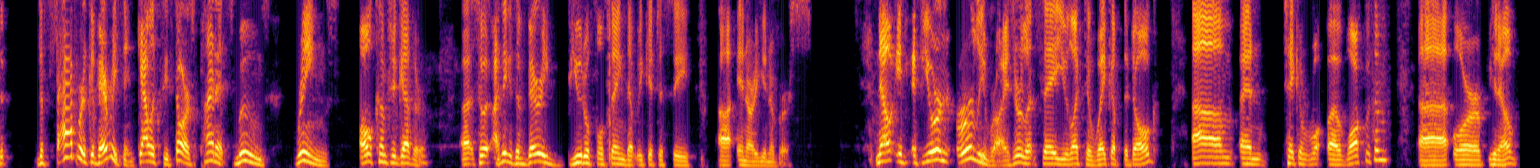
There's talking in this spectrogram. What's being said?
the, the fabric of everything, galaxies, stars, planets, moons, rings, all come together. Uh, so I think it's a very beautiful thing that we get to see uh, in our universe. Now, if, if you're an early riser, let's say you like to wake up the dog um, and take a, a walk with him, uh, or you know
